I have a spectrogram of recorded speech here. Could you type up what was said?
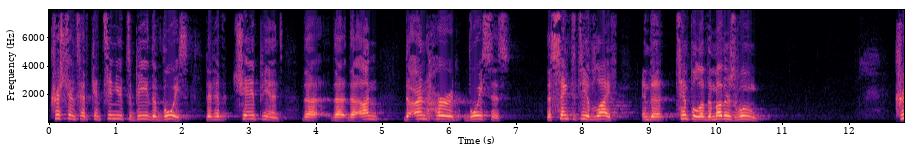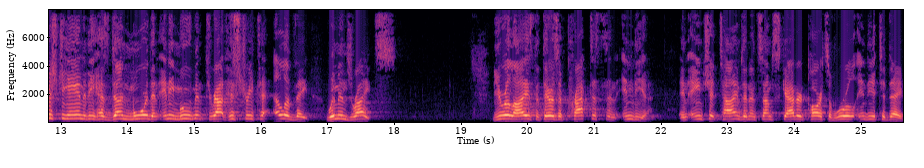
Christians have continued to be the voice that have championed the, the, the, un, the unheard voices, the sanctity of life in the temple of the mother's womb. Christianity has done more than any movement throughout history to elevate women's rights. You realize that there's a practice in India in ancient times and in some scattered parts of rural India today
